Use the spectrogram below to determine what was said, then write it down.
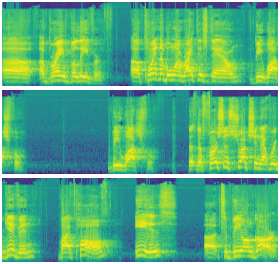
uh, a brave believer. Uh, point number one, write this down be watchful. Be watchful. The, the first instruction that we're given by Paul is uh, to be on guard.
